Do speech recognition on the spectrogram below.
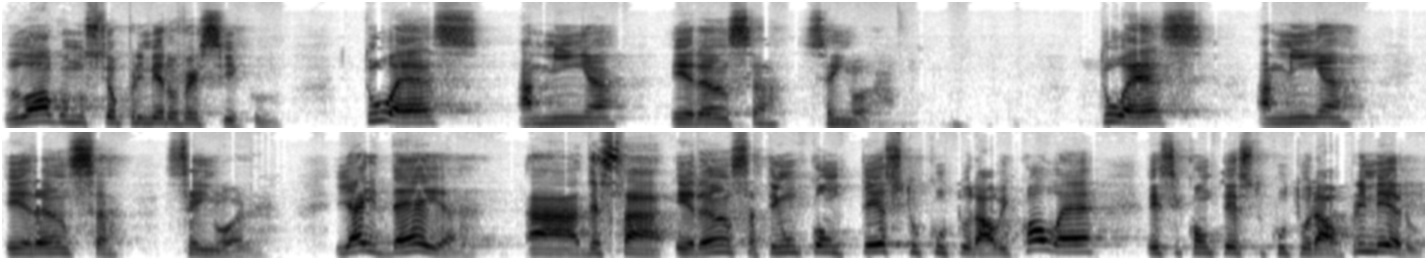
logo no seu primeiro versículo: Tu és a minha herança, Senhor. Tu és a minha herança, Senhor. E a ideia dessa herança tem um contexto cultural. E qual é esse contexto cultural? Primeiro,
